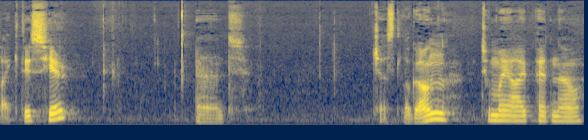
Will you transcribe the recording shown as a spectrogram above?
like this here, and just log on to my iPad now.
